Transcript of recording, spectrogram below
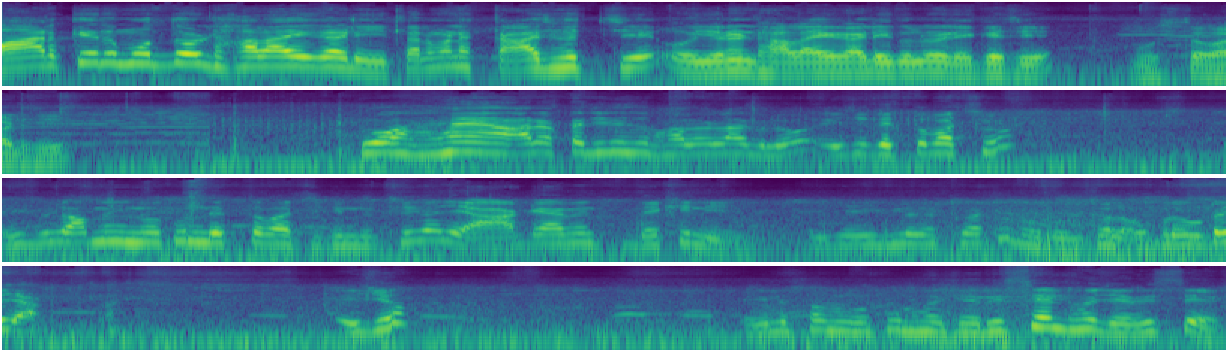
পার্কের মধ্যেও ঢালাই গাড়ি, তার মানে কাজ হচ্ছে, ওই জন্য ঢালাই গাড়িগুলো রেখেছে, বুঝতে পারছি। তো হ্যাঁ আর একটা জিনিস ভালো লাগল, এই যে দেখতে পাচ্ছ, এইগুলো আমি নতুন দেখতে পাচ্ছি, কিন্তু ঠিক আছে, আগে আমি দেখিনি, এই যে এইগুলো দেখতে পাচ্ছি, নতুন, চলো, উপরে উঠে যাক। এই যে, এগুলো সব নতুন হয়েছে রিসেন্ট হয়েছে রিসেন্ট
